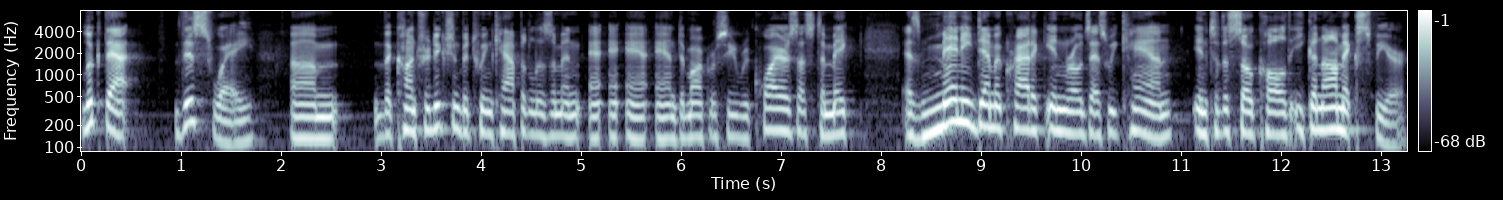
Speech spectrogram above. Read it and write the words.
Looked at this way, um, the contradiction between capitalism and, and, and democracy requires us to make as many democratic inroads as we can into the so called economic sphere.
